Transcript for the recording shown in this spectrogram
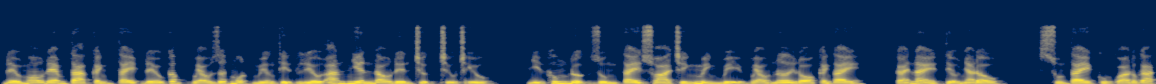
đều mau đem ta cánh tay đều cấp véo rớt một miếng thịt liều an nhiên đau đến trực chịu chịu, nhịn không được dùng tay xoa chính mình bị véo nơi đó cánh tay, cái này tiểu nha đầu, xuống tay cũng quá độc ác,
